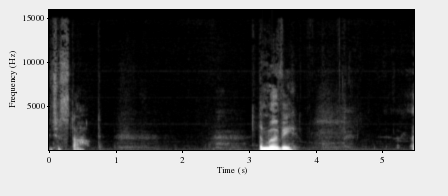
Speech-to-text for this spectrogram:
It just stopped. The movie,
